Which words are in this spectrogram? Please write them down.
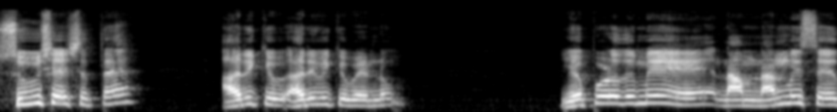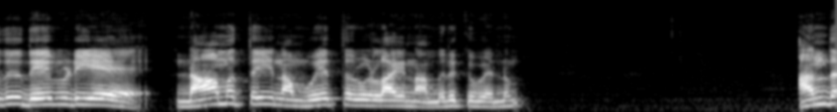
சுவிசேஷத்தை அறிக்க அறிவிக்க வேண்டும். எப்பொழுதுமே நாம் நன்மை செய்து தேவனுடைய நாமத்தை நாம் உயர்த்தவர்களாய் நாம் இருக்க வேண்டும். அந்த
